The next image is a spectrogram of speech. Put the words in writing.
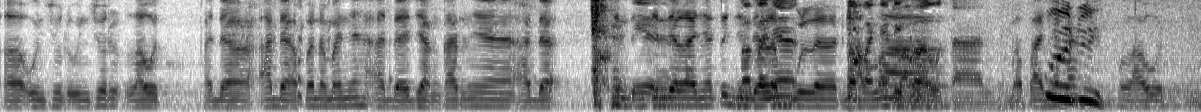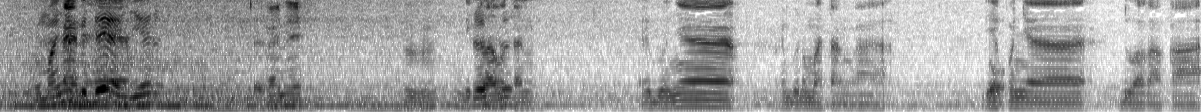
uh, unsur-unsur laut. Ada ada apa namanya? Ada jangkarnya, ada Iya. jendelanya tuh jendela Bapaknya, bulat. bapaknya di kelautan. Bapaknya kan pelaut. Rumahnya gede anjir. PNS Hmm, di Terus, kelautan. Ibunya ibu rumah tangga. Dia Oh. punya dua kakak.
